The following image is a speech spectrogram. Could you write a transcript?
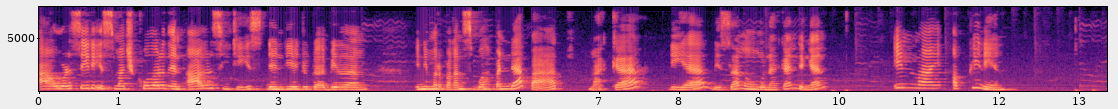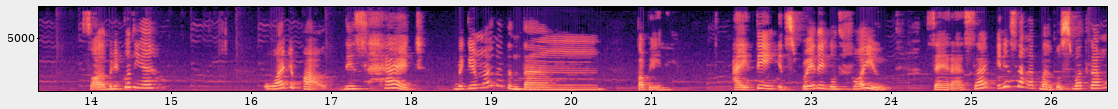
our city is much cooler than other cities dan dia juga bilang ini merupakan sebuah pendapat, maka dia bisa menggunakan dengan in my opinion. Soal berikutnya. What about this hat? Bagaimana tentang topi ini? I think it's pretty good for you. Saya rasa ini sangat bagus buat kamu.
